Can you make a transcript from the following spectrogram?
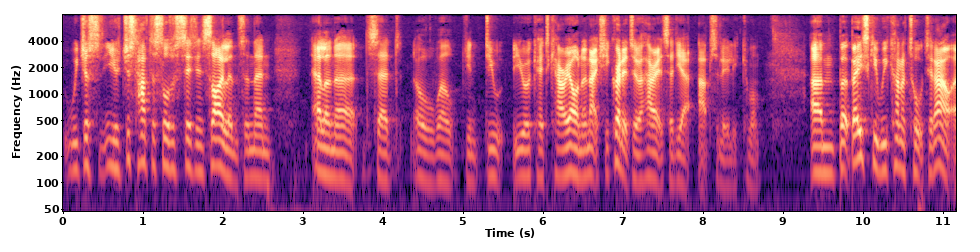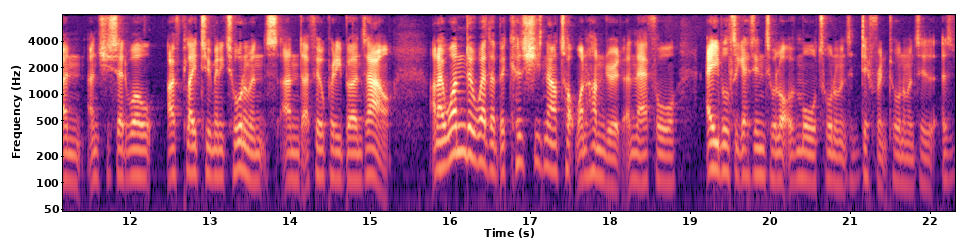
we just you just have to sort of sit in silence, and then Eleanor said, "Oh well, you, do you, are you okay to carry on?" And actually, credit to her, Harriet said, "Yeah, absolutely, come on." Um, but basically, we kind of talked it out, and and she said, "Well, I've played too many tournaments, and I feel pretty burnt out." And I wonder whether because she's now top 100 and therefore able to get into a lot of more tournaments and different tournaments as, as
